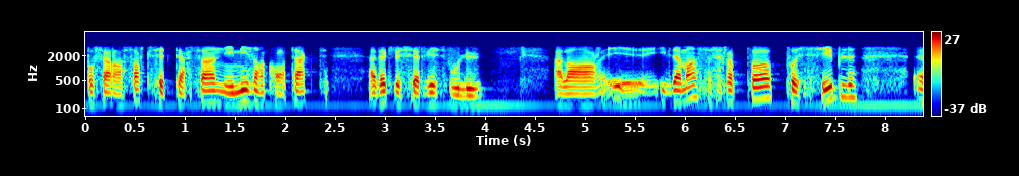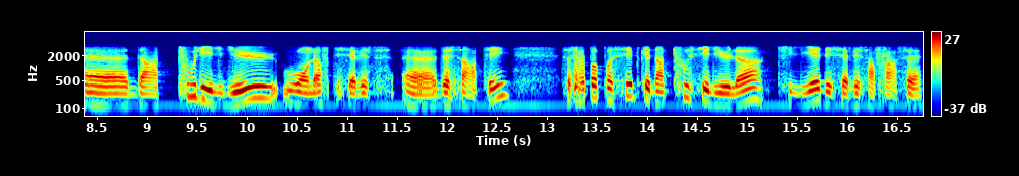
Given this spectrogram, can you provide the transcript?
pour faire en sorte que cette personne est mise en contact avec le service voulu? Alors, évidemment, ce ne sera pas possible euh, dans tous les lieux où on offre des services euh, de santé. Ce ne sera pas possible que dans tous ces lieux-là, qu'il y ait des services en français.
